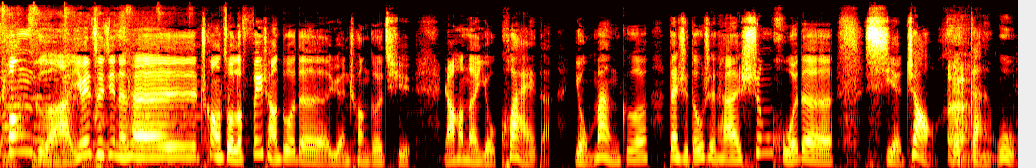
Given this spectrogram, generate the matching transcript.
风格啊？因为最近呢，他创作了非常多的原创歌曲，然后呢，有快的，有慢歌，但是都是他生活的写照和感悟。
